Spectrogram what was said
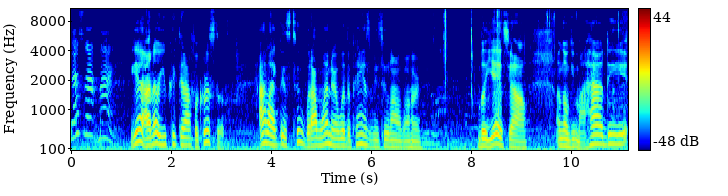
that's not mine. Yeah, I know you picked it out for Crystal. I like this too, but I'm wondering will the pants be too long on her. But yes, y'all, I'm gonna get my hair did.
